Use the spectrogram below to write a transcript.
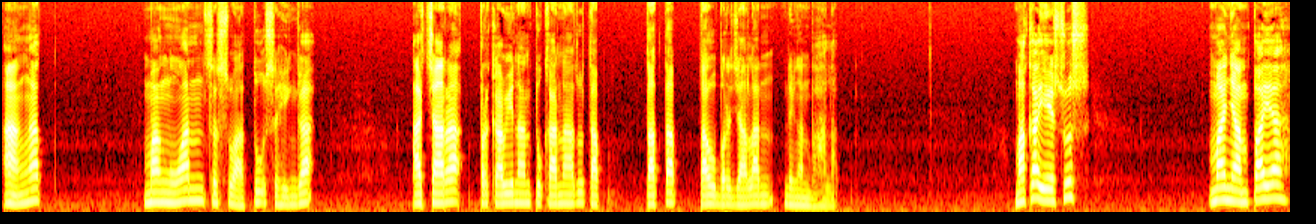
angat manguan sesuatu sehingga acara perkawinan tukana tu tap tetap tahu berjalan dengan bahalap. Maka Yesus menyampaikan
